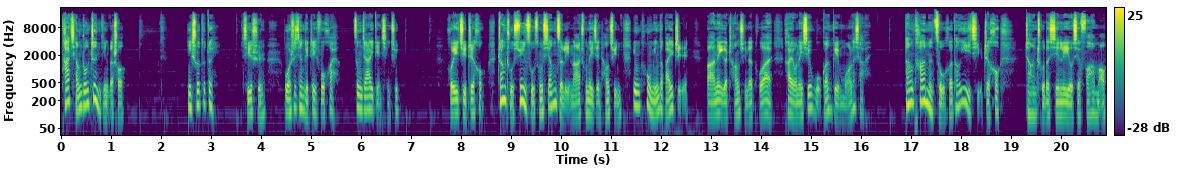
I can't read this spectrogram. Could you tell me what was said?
他强装镇定的说：“你说的对，其实我是想给这幅画增加一点情趣。”回去之后，张楚迅速从箱子里拿出那件长裙，用透明的白纸。把那个长裙的图案还有那些五官给磨了下来。当他们组合到一起之后，张楚的心里有些发毛。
